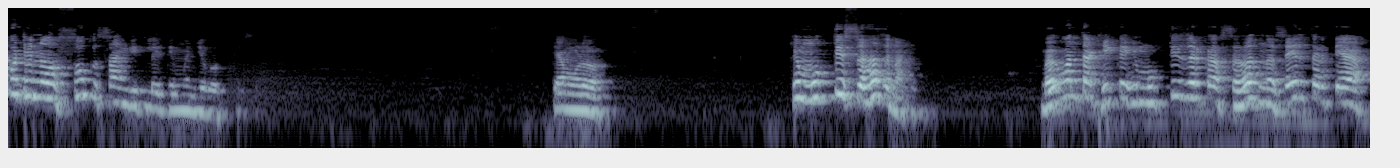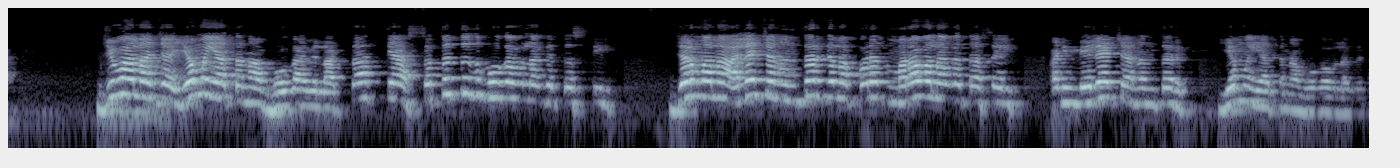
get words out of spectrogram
पटीनं सुख सांगितलंय ते म्हणजे भक्ती. त्यामुळं ही मुक्ती सहज नाही. भगवंता ठीक आहे ही मुक्ती जर का सहज नसेल तर त्या जीवाला ज्या यमयातना भोगावे लागतात त्या सततच भोगावं लागत असतील. जन्माला आल्याच्यानंतर त्याला परत मरावं लागत असेल आणि मेल्याच्या नंतर यमयातना भोगावं लागत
